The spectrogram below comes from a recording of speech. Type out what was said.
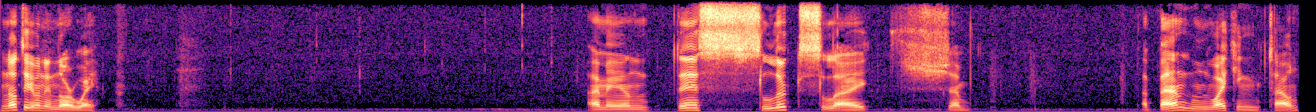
not even in Norway. I mean, this looks like a abandoned Viking town.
